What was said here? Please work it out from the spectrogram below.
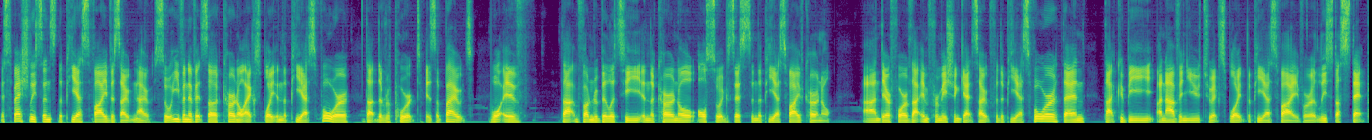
especially since the PS5 is out now. So even if it's a kernel exploit in the PS4 that the report is about, what if that vulnerability in the kernel also exists in the PS5 kernel? And therefore, if that information gets out for the PS4, then that could be an avenue to exploit the PS5, or at least a step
